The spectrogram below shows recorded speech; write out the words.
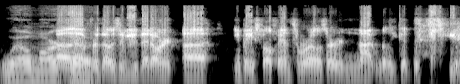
well, Mark, uh, uh, for those of you that aren't uh, you baseball fans, the Royals are not really good this year.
